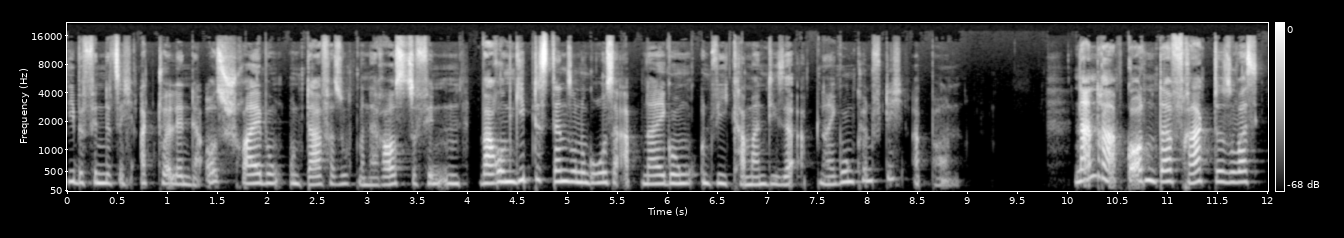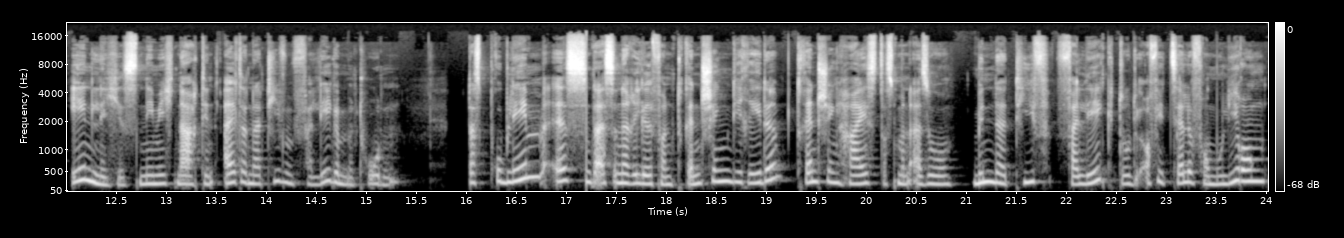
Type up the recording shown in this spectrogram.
Die befindet sich aktuell in der Ausschreibung und da versucht man herauszufinden, warum gibt es denn so eine große Abneigung und wie kann man diese Abneigung künftig abbauen. Ein anderer Abgeordneter fragte sowas ähnliches, nämlich nach den alternativen Verlegemethoden. Das Problem ist, da ist in der Regel von Trenching die Rede. Trenching heißt, dass man also minder tief verlegt, so die offizielle Formulierung,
